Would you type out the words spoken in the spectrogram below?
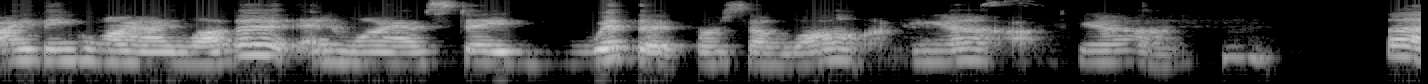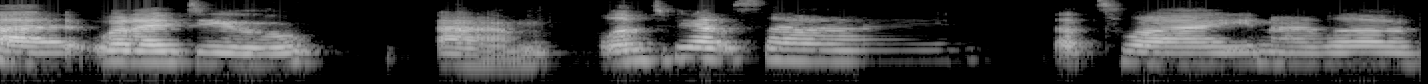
I think why I love it and why I've stayed with it for so long. Yeah, yeah. But what I do, um, love to be outside. That's why you know I love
